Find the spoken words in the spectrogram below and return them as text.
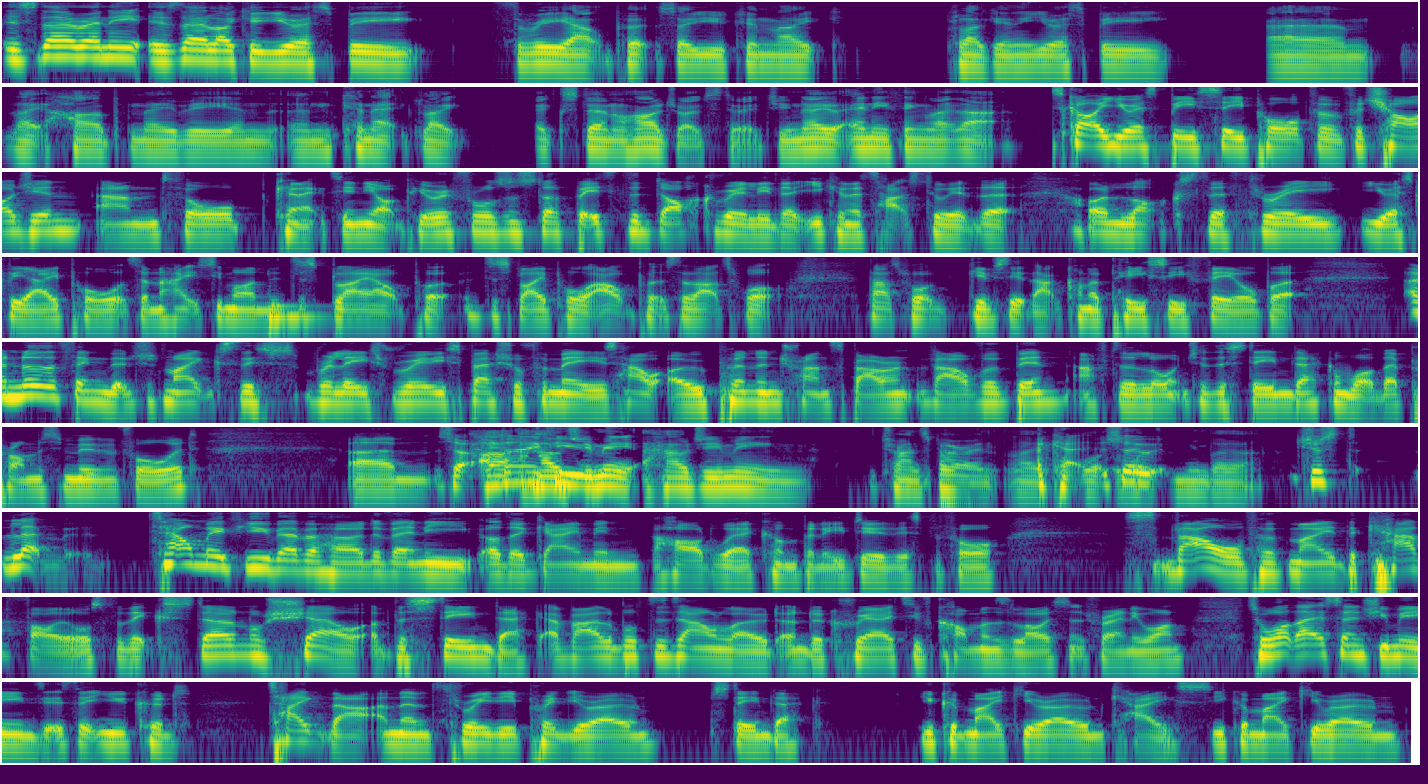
Is there any? Is there like a USB three output so you can like plug in a USB um like hub maybe and and connect like external hard drives to it? Do you know anything like that? It's got a USB C port for, for charging and for connecting your peripherals and stuff, but it's the dock really that you can attach to it that unlocks the three USB A ports and the HDMI and the display output display port output. So that's what that's what gives it that kind of PC feel. But another thing that just makes this release really special for me is how open and transparent Valve have been after the launch of the Steam Deck and what they're promising moving forward. Um, so How, I don't know how if do you, you mean? How do you mean transparent? Like, Okay, what, so- what do you mean by that? just let tell me if you've ever heard of any other gaming hardware company do this before. Valve have made the CAD files for the external shell of the Steam Deck available to download under Creative Commons license for anyone. So what that essentially means is that you could take that and then 3D print your own Steam Deck. You could make your own case. You could make your own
